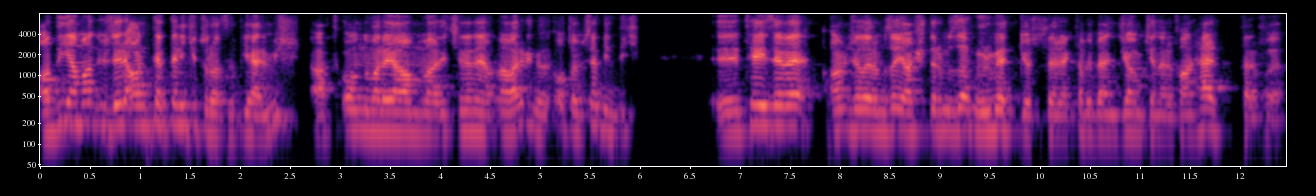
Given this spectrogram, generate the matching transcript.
Adıyaman üzeri Antep'ten iki tur atıp gelmiş. Artık on numara yağım var, içine ne var bilmiyorum. Otobüse bindik. Ee, teyze ve amcalarımıza, yaşlarımıza hürmet göstererek tabii ben cam kenarı falan her tarafı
